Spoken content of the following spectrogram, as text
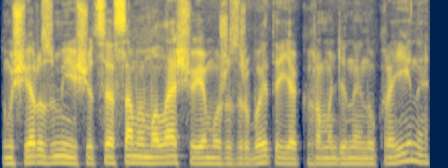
Тому що я розумію, що це саме мале, що я можу зробити як громадянин України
